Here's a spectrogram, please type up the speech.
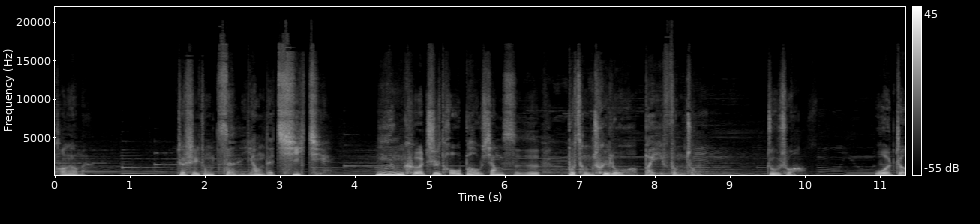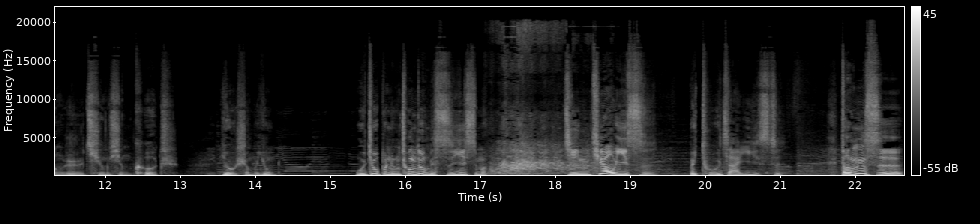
朋友们，这是一种怎样的气节？宁可枝头抱香死。不曾吹落北风中。猪说：“我整日清醒克制，有什么用呢？我就不能冲动的死一死吗？紧跳一死，被屠宰一死，等死，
